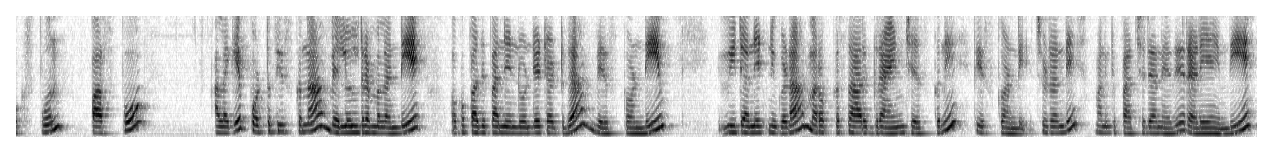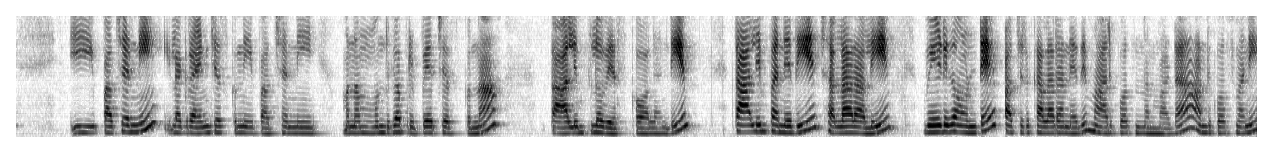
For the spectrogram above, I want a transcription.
ఒక స్పూన్ పసుపు అలాగే పొట్టు తీసుకున్న వెల్లుల్లి రెమ్మలండి. ఒక పది పన్నెండు ఉండేటట్టుగా వేసుకోండి. వీటన్నిటిని కూడా మరొకసారి గ్రైండ్ చేసుకుని తీసుకోండి. చూడండి మనకి పచ్చడి అనేది రెడీ అయింది. ఈ పచ్చడిని ఇలా గ్రైండ్ చేసుకుని ఈ పచ్చడిని మనం ముందుగా ప్రిపేర్ చేసుకున్న తాలింపులో వేసుకోవాలండి. తాలింపు అనేది చల్లారాలి. వేడిగా ఉంటే పచ్చడి కలర్ అనేది మారిపోతుంది అనమాట అందుకోసమని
